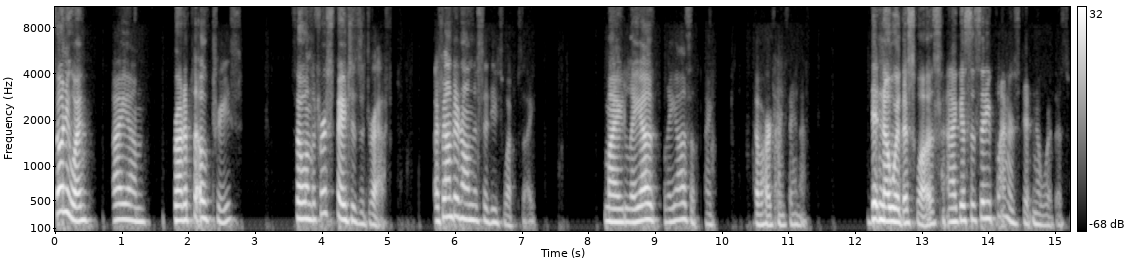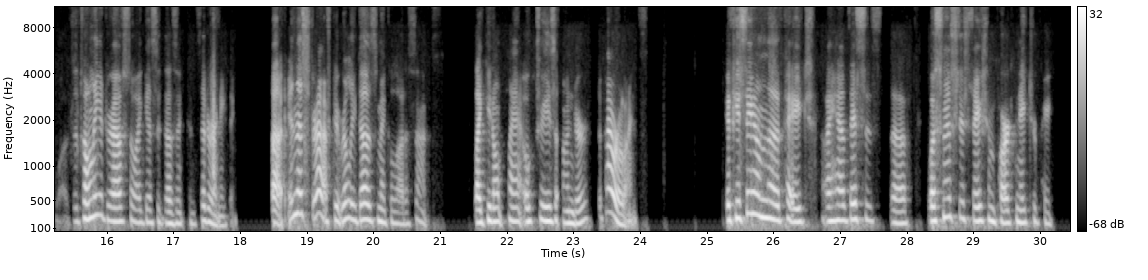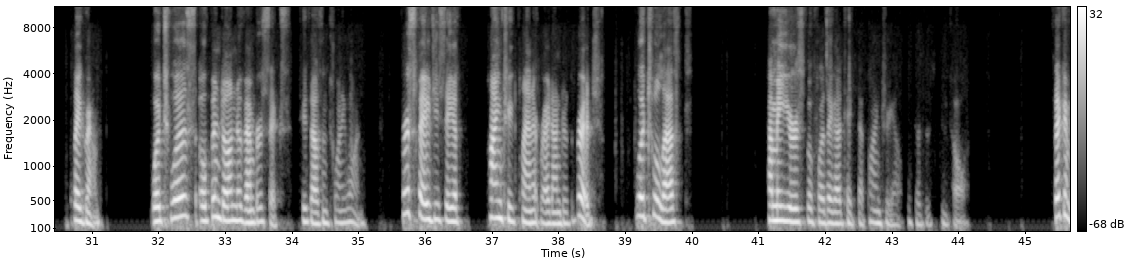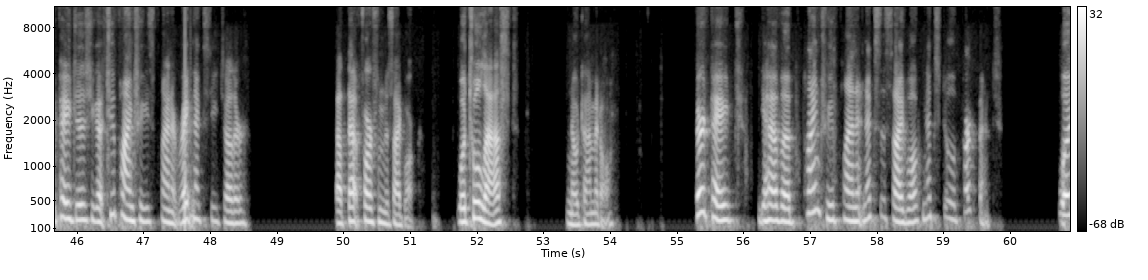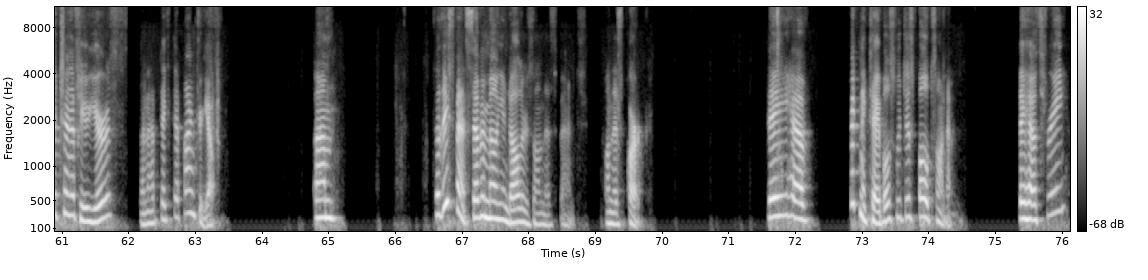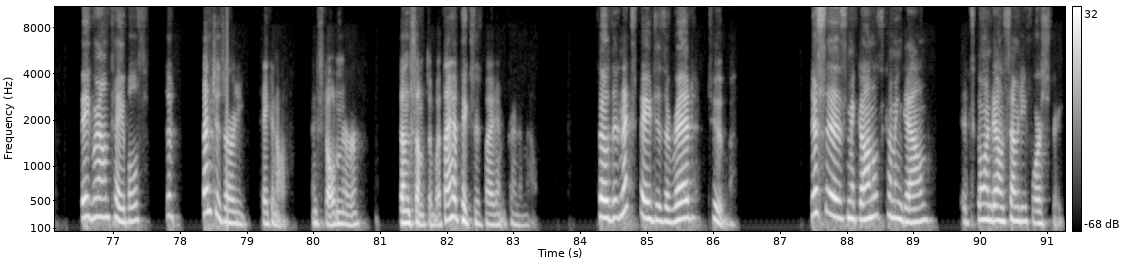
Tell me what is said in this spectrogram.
so anyway, I um, brought up the oak trees. So on the first page is a draft. I found it on the city's website. My layout, I have a hard time saying that didn't know where this was. And I guess the city planners didn't know where this was. It's only a draft, so I guess it doesn't consider anything. But in this draft, it really does make a lot of sense. Like you don't plant oak trees under the power lines. If you see on the page, I have this is the Westminster Station Park Nature Playground, which was opened on November 6, 2021. First page, you see a pine tree planted right under the bridge, which will last how many years before they got to take that pine tree out because it's too tall. Second page is you got two pine trees planted right next to each other, about that far from the sidewalk, which will last no time at all. Third page, you have a pine tree planted next to the sidewalk, next to a park bench, which in a few years, gonna have to take that pine tree out. Um, so they spent $7 million on this bench, on this park. They have picnic tables with just bolts on them. They have three big round tables. The bench is already taken off and stolen or done something with. I have pictures, but I didn't print them out. So the next page is a red tube. This is McDonald's coming down. It's going down 74th Street.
